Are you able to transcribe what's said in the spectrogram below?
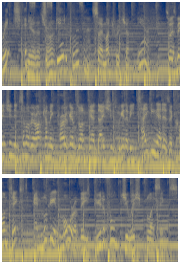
rich? It's yeah, that's just right. beautiful, isn't it? So much richer. Yeah. So, as mentioned in some of our upcoming programs on foundations, we're going to be taking that as a context and looking at more of these beautiful Jewish blessings.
